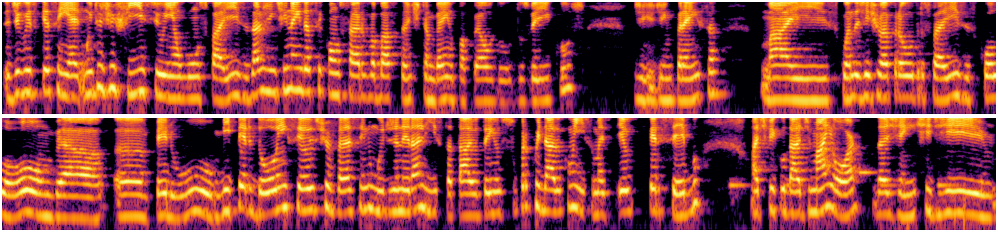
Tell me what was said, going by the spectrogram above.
eu digo isso porque assim é muito difícil em alguns países. A Argentina ainda se conserva bastante também o papel do, dos veículos de, de, imprensa, mas quando a gente vai para outros países, Colômbia, uh, Peru, me perdoem se eu estiver sendo muito generalista, tá? Eu tenho super cuidado com isso, mas eu percebo uma dificuldade maior da gente de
